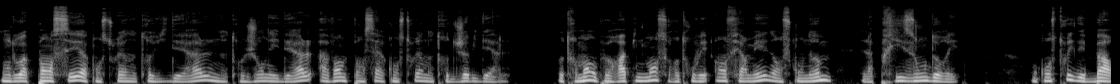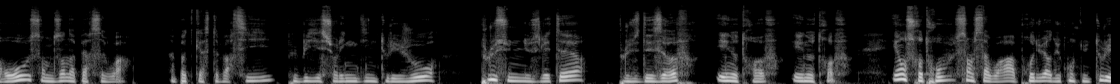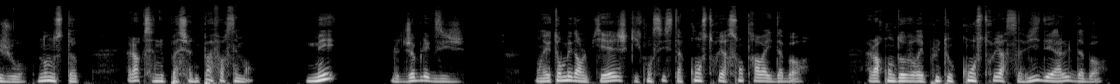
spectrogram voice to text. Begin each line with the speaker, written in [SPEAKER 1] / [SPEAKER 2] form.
[SPEAKER 1] On doit penser à construire notre vie idéale, notre journée idéale, avant de penser à construire notre job idéal. Autrement, on peut rapidement se retrouver enfermé dans ce qu'on nomme la prison dorée. On construit des barreaux sans nous en apercevoir. Un podcast par-ci, publié sur LinkedIn tous les jours, plus une newsletter, plus des offres, et une autre offre, et une autre offre. Et on se retrouve, sans le savoir, à produire du contenu tous les jours, non-stop, alors que ça ne nous passionne pas forcément. Mais le job l'exige. On est tombé dans le piège qui consiste à construire son travail d'abord, alors qu'on devrait plutôt construire sa vie idéale d'abord.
